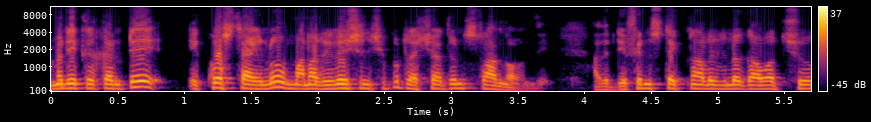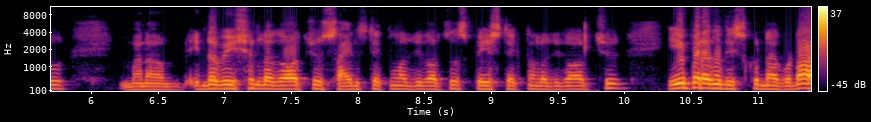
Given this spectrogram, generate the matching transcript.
అమెరికా కంటే ఎక్కువ స్థాయిలో మన రిలేషన్షిప్ రష్యాతో స్ట్రాంగ్గా ఉంది. అది డిఫెన్స్ టెక్నాలజీలో కావచ్చు మన ఇన్నోవేషన్లో కావచ్చు సైన్స్ టెక్నాలజీ కావచ్చు స్పేస్ టెక్నాలజీ కావచ్చు ఏ పరంగా తీసుకున్నా కూడా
